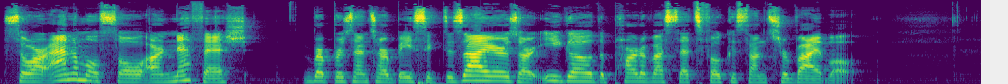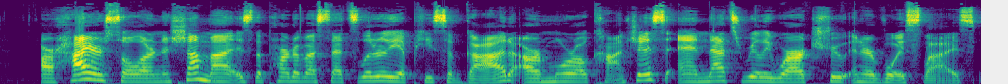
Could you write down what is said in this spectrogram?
So our animal soul, our nefesh, represents our basic desires, our ego, the part of us that's focused on survival. Our higher soul, our neshama, is the part of us that's literally a piece of God, our moral conscious, and that's really where our true inner voice lies.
